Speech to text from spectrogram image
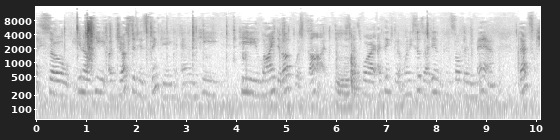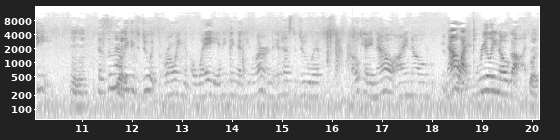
And so, you know, he adjusted his thinking and he he lined it up with God. Mhm. That's why I think that when he says I didn't consult any man, that's key. Mhm. Because it doesn't have Right. anything to do with throwing away anything that he learned. It has to do with, okay, now I know, now I really know God. Right.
